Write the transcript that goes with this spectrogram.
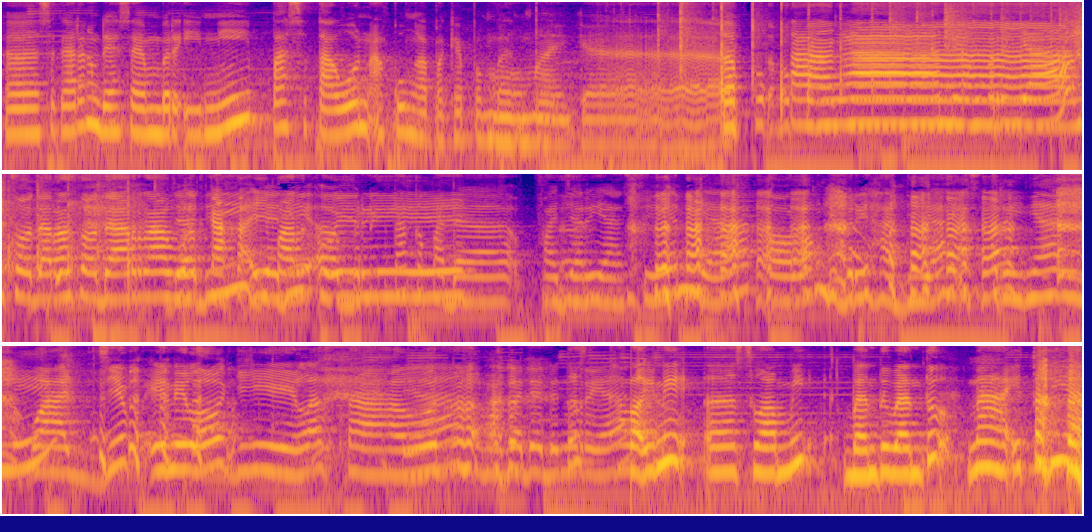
eh, sekarang Desember ini pas setahun aku nggak pakai Oh pembantu. my god. Tepuk tangan yang meriah. Saudara-saudara buat jadi kakak jadi iparku eh, ini. berita kepada Fajar Yasin ya tolong diberi hadiah istrinya ini Wajib ini loh gila ya, setahun. semoga dia denger ya Kalau ini eh, suami bantu-bantu nah itu dia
